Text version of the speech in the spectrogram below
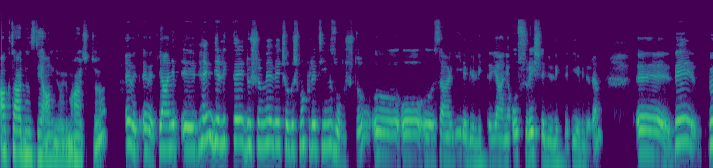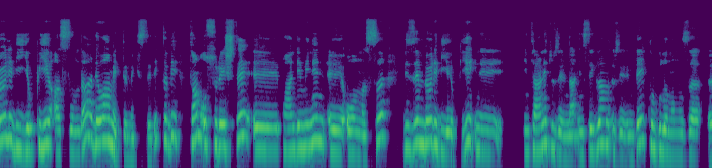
aktardınız diye anlıyorum Arzu. Evet, evet. Yani e, hem birlikte düşünme ve çalışma pratiğimiz oluştu e, o e, sergiyle birlikte, yani o süreçle birlikte diyebilirim. E, ve böyle bir yapıyı aslında devam ettirmek istedik. Tabii tam o süreçte e, pandeminin e, olması bizim böyle bir yapıyı e, internet üzerinden, Instagram üzerinde kurgulamamızı e,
